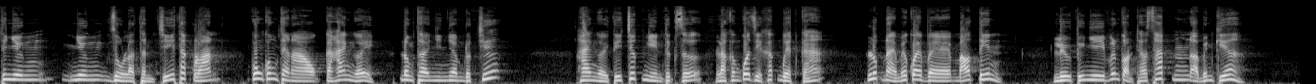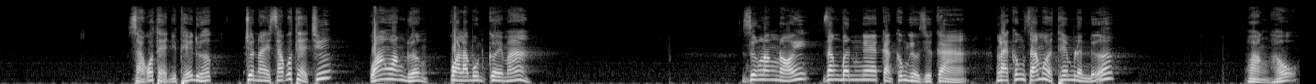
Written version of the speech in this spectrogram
thế nhưng nhưng dù là thần trí thắc loạn, cũng không thể nào cả hai người đồng thời nhìn nhầm được chứ. Hai người tí chức nhìn thực sự là không có gì khác biệt cả. Lúc này mới quay về báo tin, Lưu Tứ Nhi vẫn còn theo sát ở bên kia. Sao có thể như thế được? Chuyện này sao có thể chứ? Quá hoang đường, quả là buồn cười mà. Dương Lăng nói, Giang Bân nghe càng không hiểu gì cả, lại không dám hỏi thêm lần nữa. Hoàng hậu,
